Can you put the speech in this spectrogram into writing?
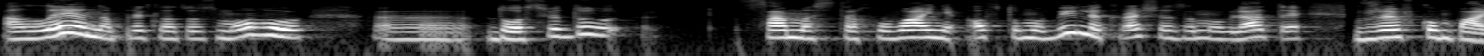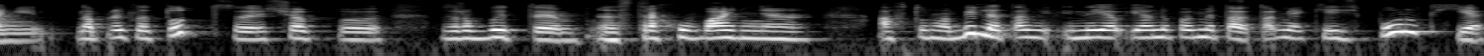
Але, наприклад, з мого досвіду, саме страхування автомобіля краще замовляти вже в компанії. Наприклад, тут, е, щоб е, зробити е, страхування автомобіля, там я не пам'ятаю, там якийсь пункт є,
